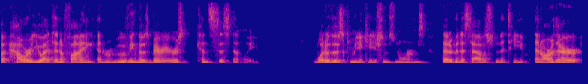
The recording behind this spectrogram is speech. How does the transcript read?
but how are you identifying and removing those barriers consistently? What are those communications norms that have been established in the team? And are there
